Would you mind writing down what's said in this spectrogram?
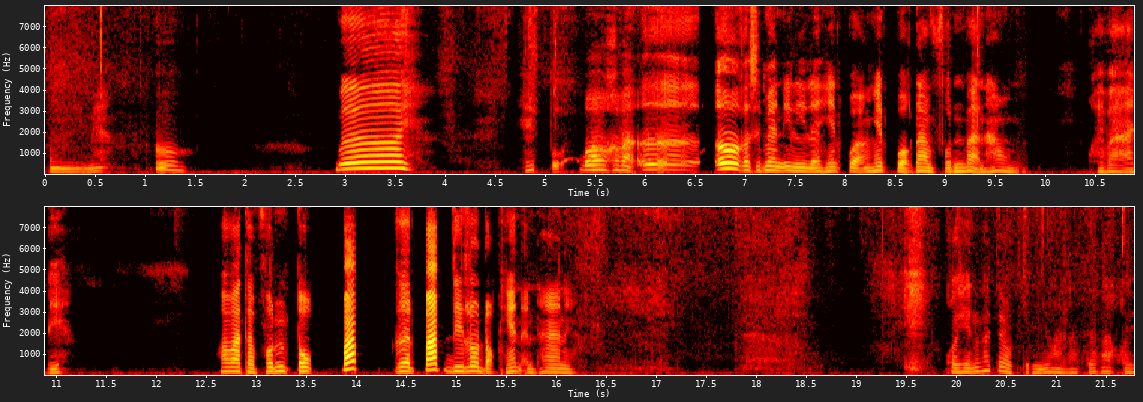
ตรงนี้ไหมโอ้ เบยเห็ดปวกบอเขาว่าเออเออก็สิแม่นอีหลีแหละเห็ดกวางเห็ดปวกน้ำฝนบ้านเฮาค่อยว่าเดิเพราะว่าถ้าฝนตกปั๊บเกิดปั๊บดีโลดดอกเห็ดอันห้านี่ข่อยเห็นเขาเจ้ากินอยู่หั่นนะแต่ว่าข่อย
